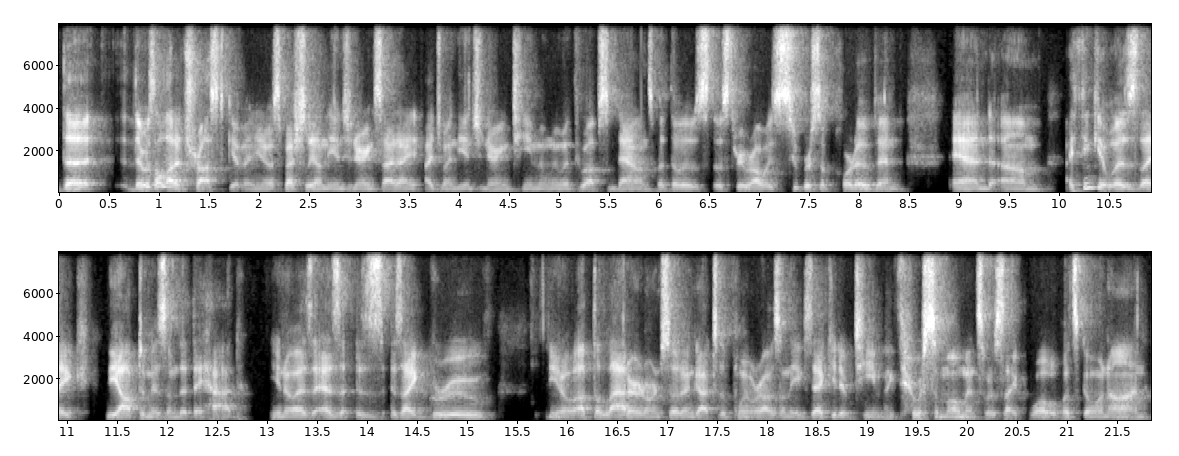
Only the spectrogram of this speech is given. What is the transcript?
the there was a lot of trust given, you know, especially on the engineering side. I, I joined the engineering team, and we went through ups and downs, but those those three were always super supportive, and and um, I think it was like the optimism that they had, you know, as as as as I grew you know up the ladder at Orange Soda and got to the point where I was on the executive team, like there were some moments where it's like, whoa, what's going on?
